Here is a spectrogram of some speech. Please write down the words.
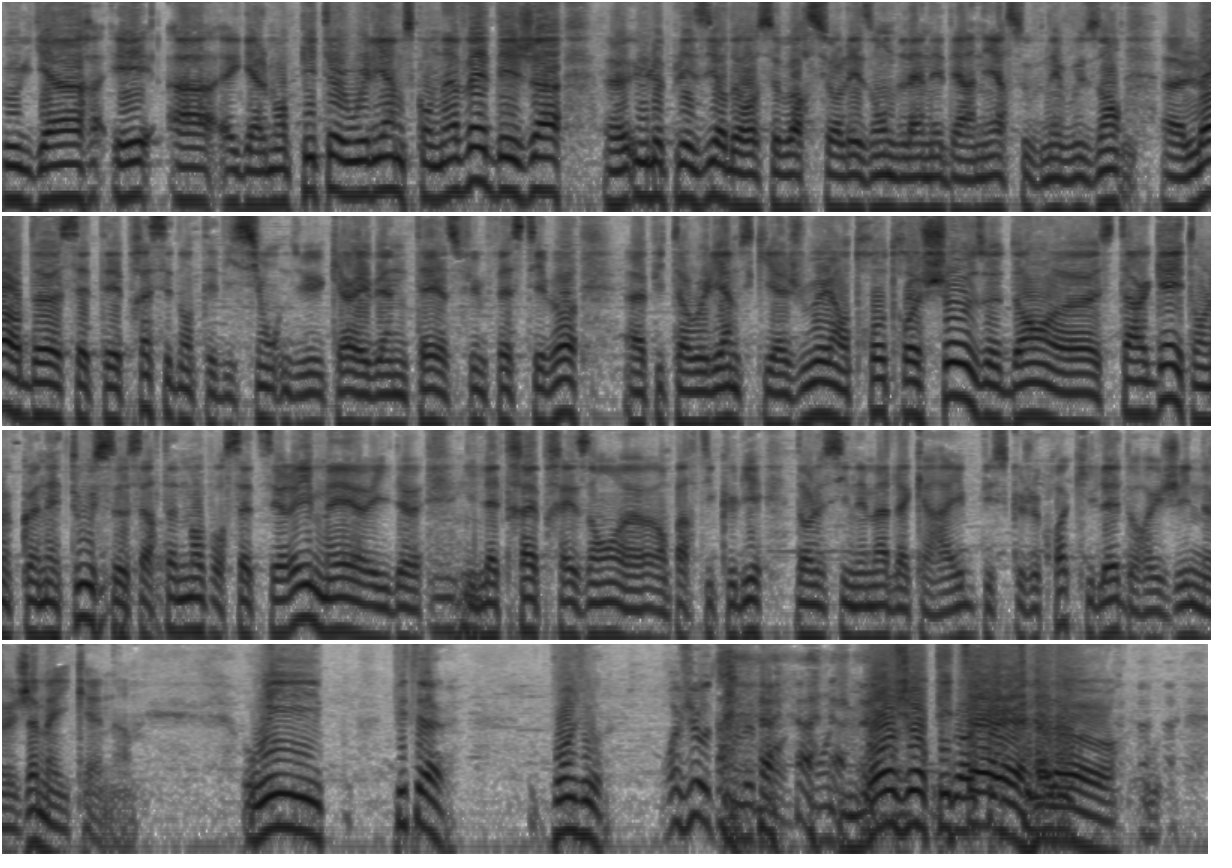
et à également Peter Williams qu'on avait déjà eu le plaisir de recevoir sur les de l'année dernière, souvenez-vous-en, euh, lors de cette précédente édition du Caribbean Tales Film Festival. Euh, Peter Williams qui a joué entre autres choses dans euh, Stargate, on le connaît tous certainement pour cette série, mais il, mhm. il est très présent en particulier dans le cinéma de la Caraïbe puisque je crois qu'il est d'origine jamaïcaine. Oui, Peter, bonjour. Bonjour tout le monde. Bonjour, Bonjour Peter. Hello.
